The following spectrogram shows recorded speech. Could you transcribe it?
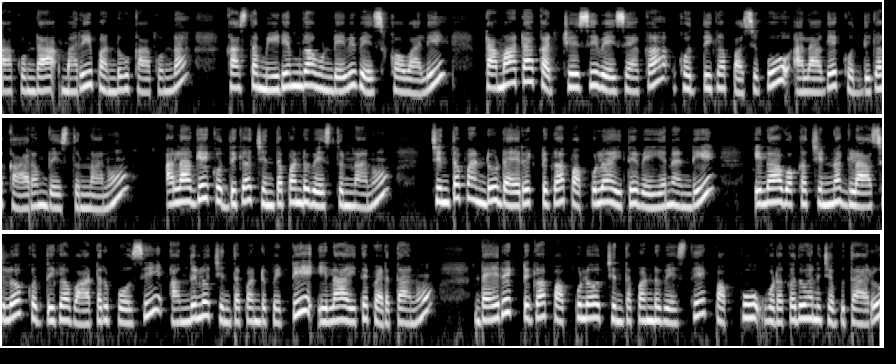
కాకుండా మరీ పండువు కాకుండా కాస్త మీడియంగా ఉండేవి వేసుకోవాలి. టమాటా కట్ చేసి వేశాక కొద్దిగా పసుపు అలాగే కొద్దిగా కారం వేస్తున్నాను. అలాగే కొద్దిగా చింతపండు వేస్తున్నాను. చింతపండు డైరెక్ట్గా పప్పులో అయితే వేయనండి. ఇలా ఒక చిన్న గ్లాసులో కొద్దిగా వాటర్ పోసి అందులో చింతపండు పెట్టి ఇలా అయితే పెడతాను. డైరెక్ట్గా పప్పులో చింతపండు వేస్తే పప్పు ఉడకదు అని చెబుతారు.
